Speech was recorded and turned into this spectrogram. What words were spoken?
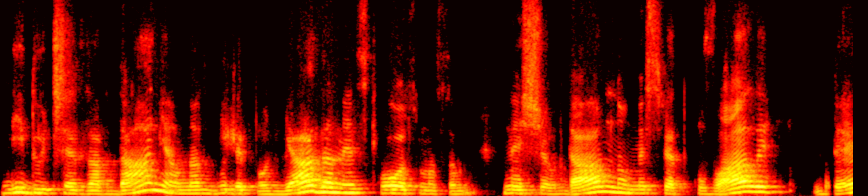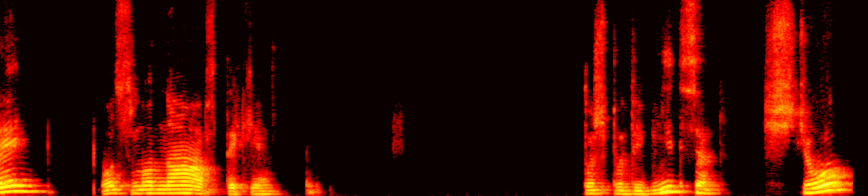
Слідуюче завдання у нас буде пов'язане з космосом. Нещодавно ми святкували День космонавтики. Тож подивіться, що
